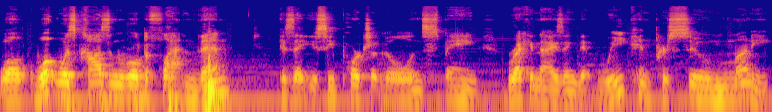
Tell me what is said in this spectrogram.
Well, what was causing the world to flatten then is that you see Portugal and Spain recognizing that we can pursue money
